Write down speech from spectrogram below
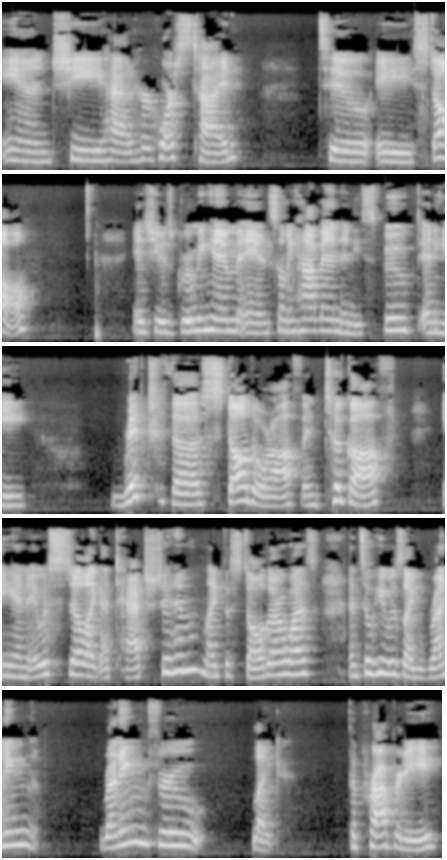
and she had her horse tied to a stall, and she was grooming him, and something happened, and he spooked, and he ripped the stall door off and took off. And it was still like attached to him, like the stall door was, and so he was like running, running through like the property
